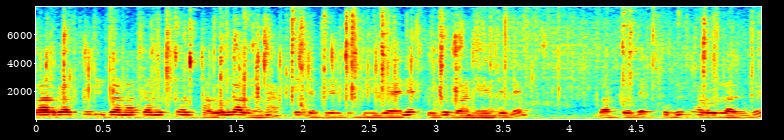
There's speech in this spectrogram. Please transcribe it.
বারবার পুরি বানাতে অনেক সময় ভালো লাগে না, সেক্ষেত্রে একটু ডিজাইনের পুজো বানিয়ে দিলে বাচ্চাদের খুবই ভালো লাগবে।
